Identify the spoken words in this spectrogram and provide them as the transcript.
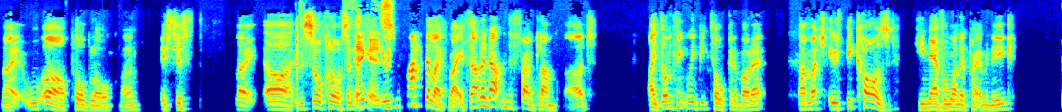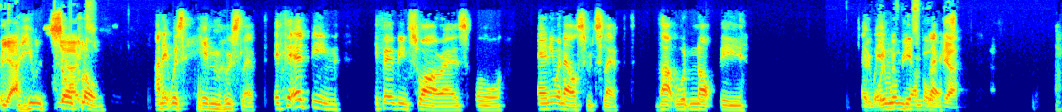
Like, oh, poor bloke, man. It's just like, oh, it was so close. And Thing it, is- it was the fact that, like, right, if that had happened to Frank Lampard, I don't think we'd be talking about it that much. It was because he never won a Premier League yeah. and he was so Yeah, it was- close, and it was him who slipped. If it had been, if it had been Suarez or anyone else who'd slipped, that would not be. It, it wouldn't, be on the list. yeah. But,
